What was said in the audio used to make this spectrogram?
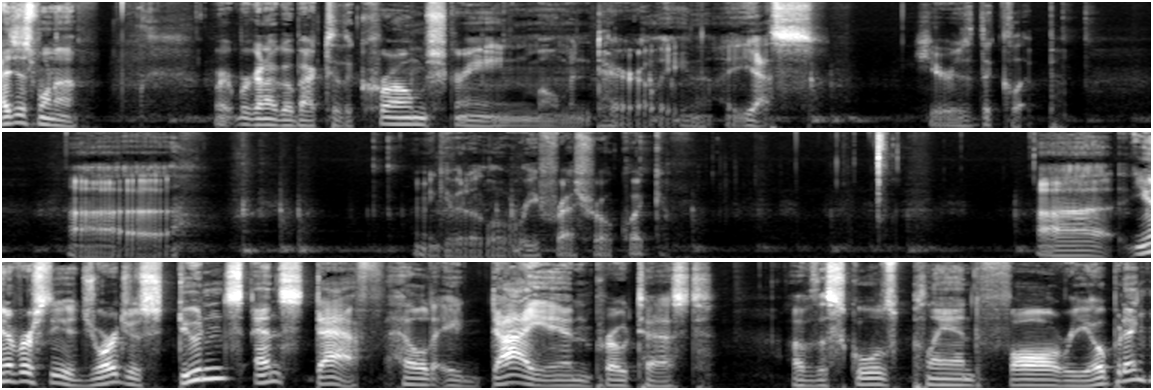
I just want to. We're, we're gonna go back to the Chrome screen momentarily. yes, here's the clip. Uh, let me give it a little refresh real quick. Uh, University of Georgia students and staff held a die-in protest of the school's planned fall reopening.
